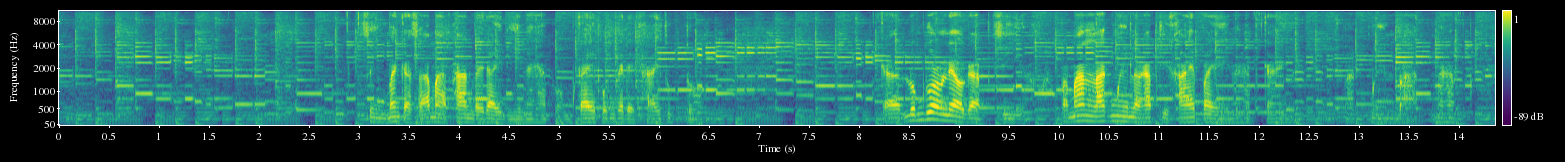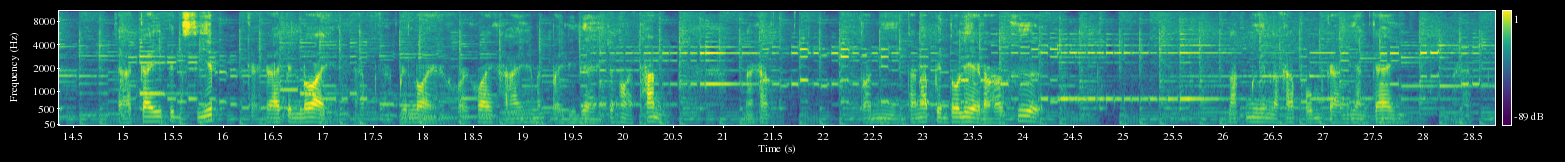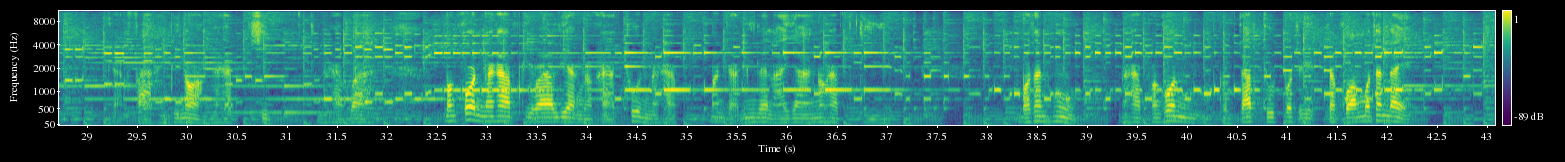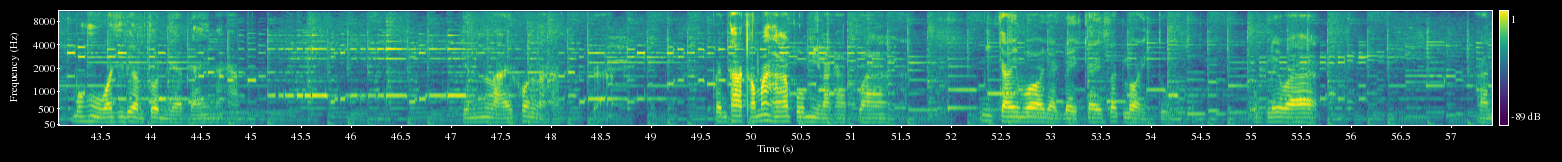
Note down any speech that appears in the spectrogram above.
ซึ่งมันก็สามารถผ่านไปได้ดีนะครับ ผมไก่ผมก็ได้ขายทุกตัวก็รวมๆแล้วกับสี่ประมาณลักหมื่นแล้วครับที่ขายไปนะครับไก่ลักหมื่นบาทนะครับจากไก่เป็นสิบก็กลายเป็นร้อยนะครับเป็นร้อยค่อยๆขายให้มันไปเรื่อยๆจนหอดพันนะครับ ตอนนี้ถ้านับเป็นตัวเลขแล้วก็คือหลักหมื่นแล้วครับ ผมการเลี้ยงไก่นะครับฝากให้พี่น้องนะครับ คิดนะครับว่าบางคนนะครับที่ว่าเลี้ยงแล้วขาดทุนนะครับ มันก็มีหลาย ๆ อย่างนะครับที่บ่ท่านหูนะครับบางคนก็จับจุดบ่จะจะฟ้องบ่ท่านได้บ่ฮู้ว่าสิเริ่มต้นแบบใดนะครับ เห็นหลายคนล่ะครับเพิ่นทักเขามาหาผมนี่ล่ะครับว่า มีไก่บ่อยากได้ไก่สักร้อยตัวผมเลยว่า อัน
